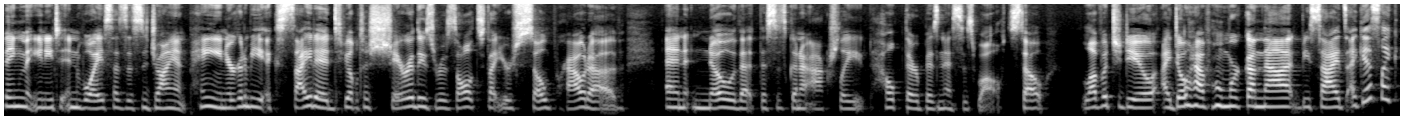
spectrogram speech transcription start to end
thing that you need to invoice as this giant pain. You're going to be excited to be able to share these results that you're so proud of and know that this is going to actually help their business as well. So, love what you do. I don't have homework on that besides, I guess, like,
